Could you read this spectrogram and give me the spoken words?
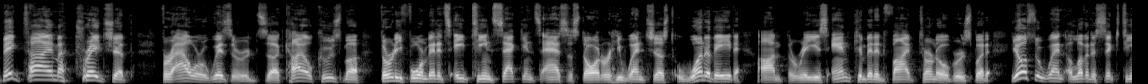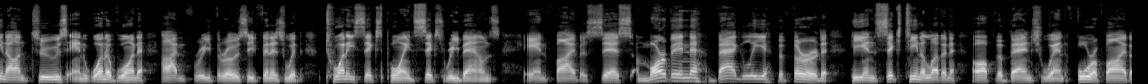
big time trade chip for our Wizards. Uh, Kyle Kuzma, 34 minutes, 18 seconds as a starter. He went just one of eight on threes and committed five turnovers, but he also went 11 to 16 on twos and one of one on free throws. He finished with 26 points, six rebounds, and five assists. Marvin Bagley III, he in 16 11 off the bench went four of five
